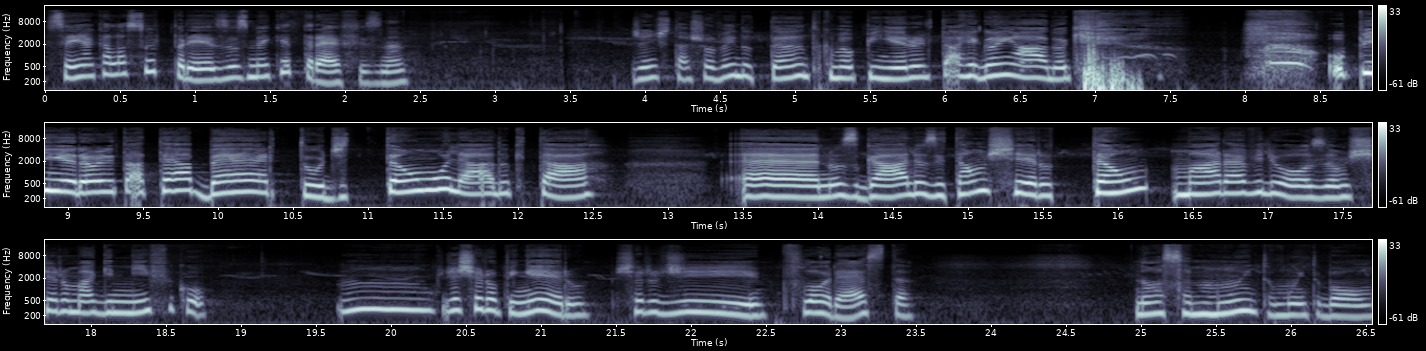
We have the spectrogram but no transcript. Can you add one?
sem aquelas surpresas mequetrefes, né? Gente, tá chovendo tanto que meu pinheiro ele tá reganhado aqui. o pinheirão ele tá até aberto de tão molhado que tá é, nos galhos e tá um cheiro tão maravilhoso, é um cheiro magnífico. Hum, já cheirou pinheiro? Cheiro de floresta. Nossa, é muito, muito bom.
